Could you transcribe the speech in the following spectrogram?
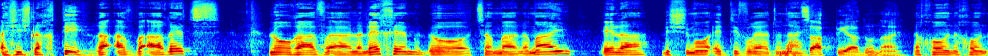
השלכתי רעב בארץ, לא רעב על הלחם, לא צמא על המים, אלא לשמוע את דברי אדוני. מוצא פי אדוני. נכון, נכון.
